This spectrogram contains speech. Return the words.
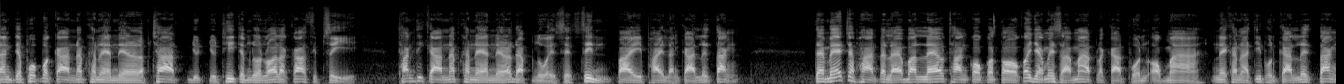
ดังจะพบว่าการนับคะแนนในระดับชาติหยุดอยู่ที่จำนวนร้อยละ 94 ทั้งที่การนับคะแนนในระดับหน่วยเสร็จสิ้นไปภายหลังการเลือกตั้ง แต่แม้จะผ่านไปหลายวันแล้วทางกกตก็ยังไม่สามารถประกาศผลออกมา ในขณะที่ผลการเลือกตั้ง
